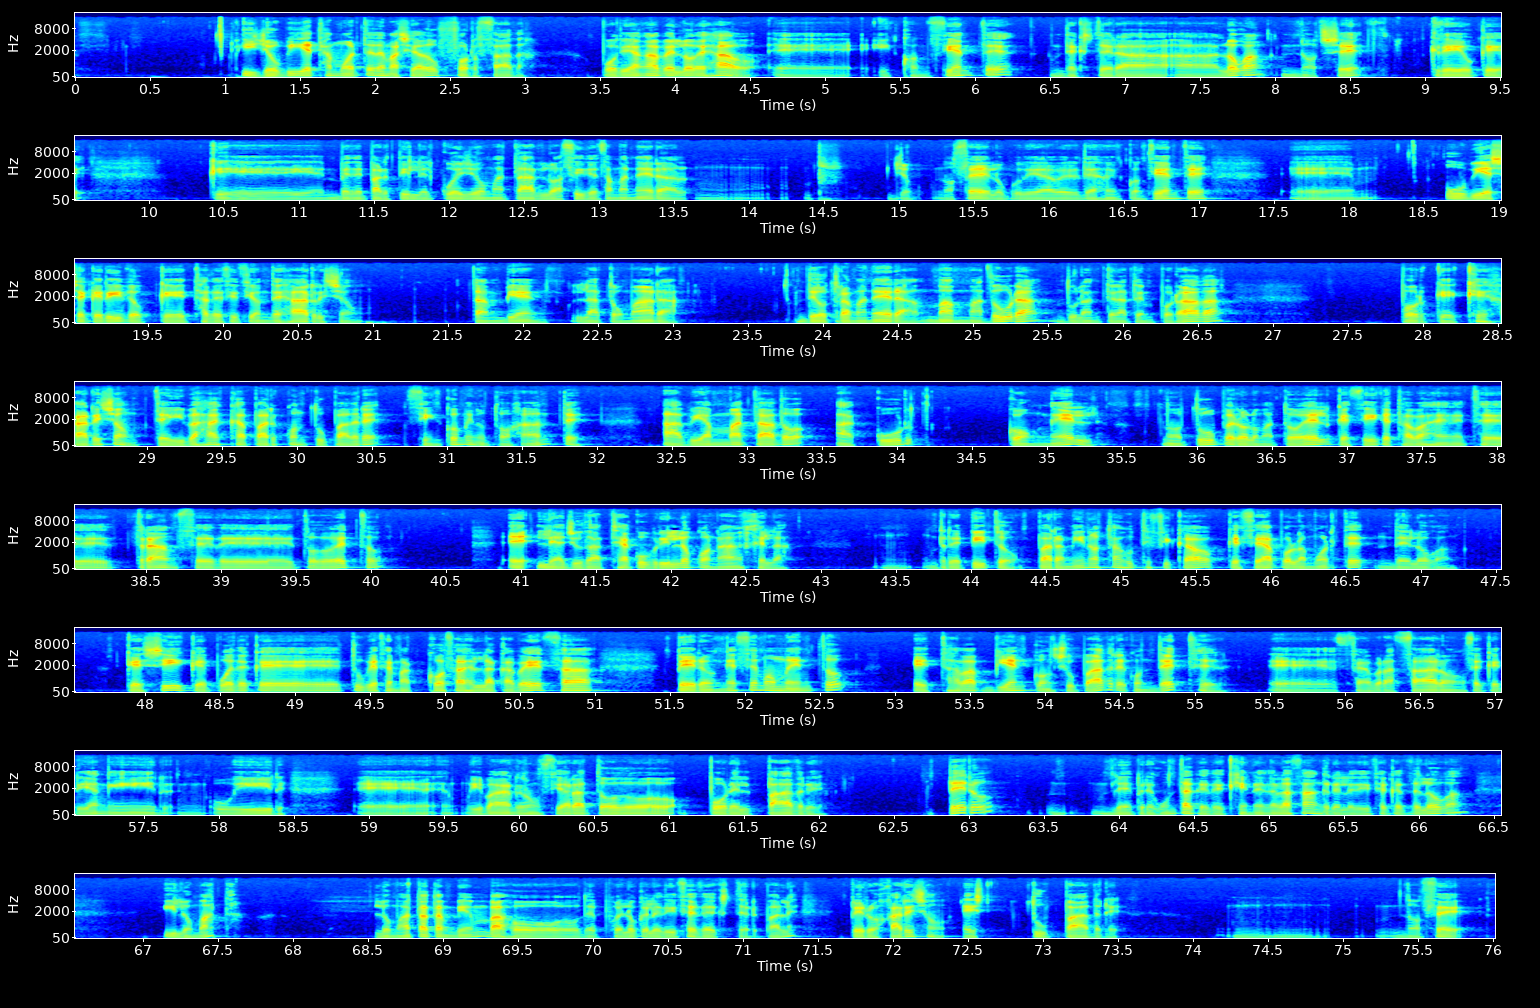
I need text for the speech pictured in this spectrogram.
Y yo vi esta muerte demasiado forzada. Podían haberlo dejado eh, inconsciente, Dexter a, Logan, no sé, creo que, en vez de partirle el cuello, matarlo así de esa manera, mm, yo no sé, lo podía haber dejado inconsciente eh, hubiese querido que esta decisión de Harrison también la tomara de otra manera más madura durante la temporada, porque es que Harrison, te ibas a escapar con tu padre cinco minutos antes. Habían matado a Kurt con él, no tú, pero lo mató él, que sí, que estabas en este trance de todo esto. Eh, le ayudaste a cubrirlo con Ángela. Mm, repito, para mí no está justificado que sea por la muerte de Logan que sí, que puede que tuviese más cosas en la cabeza, pero en ese momento estaba bien con su padre, con Dexter. Eh, se abrazaron, se querían ir, huir, eh, iban a renunciar a todo por el padre. Pero le pregunta que de quién es de la sangre, le dice que es de Logan y lo mata. Lo mata también bajo después lo que le dice Dexter, ¿vale? Pero Harrison es tu padre. Mm, no sé.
